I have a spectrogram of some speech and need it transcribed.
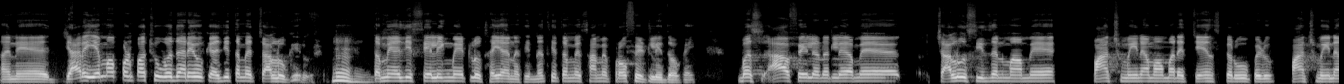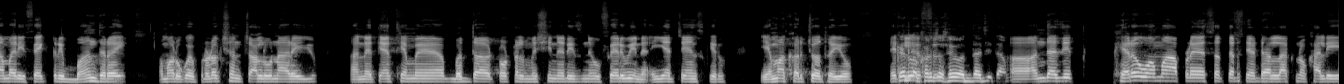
અને જ્યારે એમાં પણ પાછું વધારે એવું કે હજી તમે ચાલુ કર્યું છે. તમે હજી સેલિંગમાં એટલું થયા નથી. નથી તમે સામે પ્રોફિટ લીધો કંઈ. બસ આ ફેલર એટલે અમે ચાલુ સિઝનમાં અમે પાંચ મહિનામાં અમારે ચેન્જ કરવું પડ્યું. પાંચ મહિના અમારી ફેક્ટરી બંધ રહી. અમારું કોઈ પ્રોડક્શન ચાલુ ના રહ્યું. અને ત્યાંથી અમે બધા ટોટલ મશીનરીઝને એવું ફેરવીને અહીંયા ચેન્જ કર્યું. એમાં ખર્ચો થયો. કેટલો ખર્ચો થયો અંદાજિત અંદાજિત ફેરવવામાં આપણે સત્તરથી અઢાર લાખનો ખાલી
